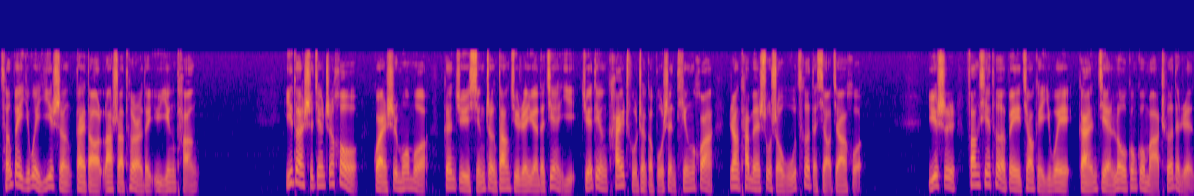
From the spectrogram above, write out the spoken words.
曾被一位医生带到拉沙特尔的育婴堂。一段时间之后，管事嬷嬷根据行政当局人员的建议，决定开除这个不甚听话、让他们束手无策的小家伙。于是，方歇特被交给一位敢捡漏公共马车的人。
